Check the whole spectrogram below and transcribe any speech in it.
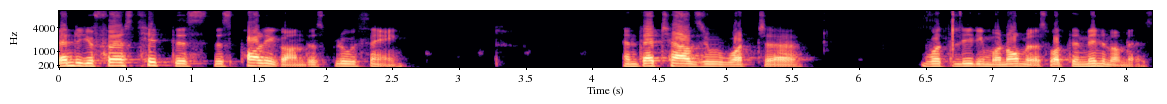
when do you first hit this, this polygon, this blue thing? And that tells you what, uh, what the leading monomial is, what the minimum is.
